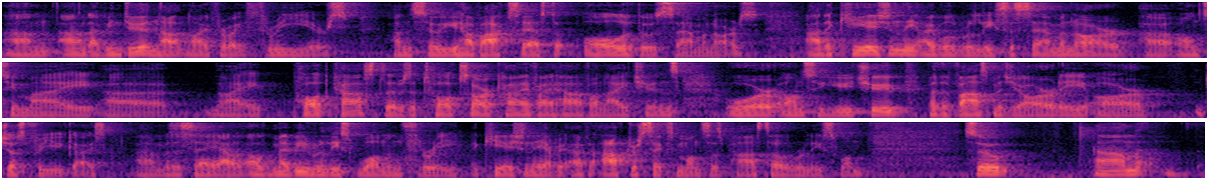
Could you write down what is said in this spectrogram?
Um, and I've been doing that now for about three years. And so you have access to all of those seminars. And occasionally I will release a seminar uh, onto my, uh, my podcast. There's a talks archive I have on iTunes or onto YouTube, but the vast majority are just for you guys. Um, as I say, I'll, I'll, maybe release one and three. Occasionally, every after six months has passed, I'll release one. So, um,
